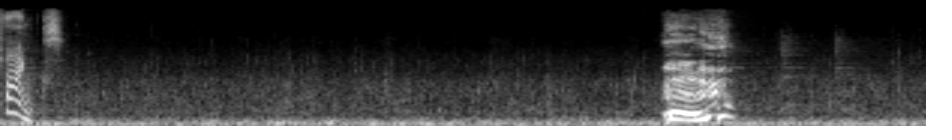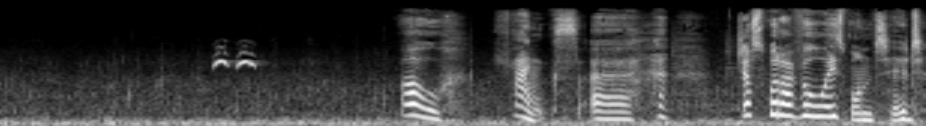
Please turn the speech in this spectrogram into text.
Thanks. Oh, thanks. Uh, just what I've always wanted.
